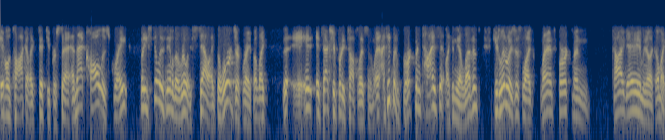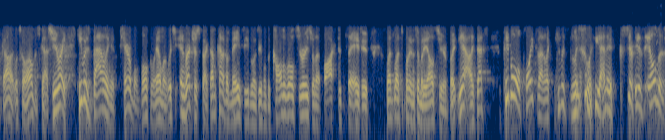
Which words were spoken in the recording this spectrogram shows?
able to talk at like 50%. And that call is great, but he still isn't able to really sell. Like the words are great, but like it, it's actually pretty tough listen. I think when Berkman ties it, like in the 11th, he literally is just like Lance Berkman tie game, and you're like, oh my god, what's going on with this guy? So you're right. He was battling a terrible vocal ailment, which in retrospect, I'm kind of amazed he was able to call the World Series or that Fox didn't say, hey, dude, let, let's put in somebody else here. But yeah, like that's people will point to that. Like he was literally had a serious illness.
